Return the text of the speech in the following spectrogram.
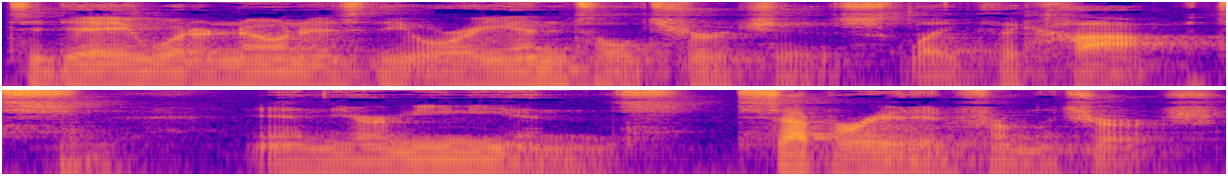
Today, what are known as the Oriental churches, like the Copts and the Armenians, separated from the church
